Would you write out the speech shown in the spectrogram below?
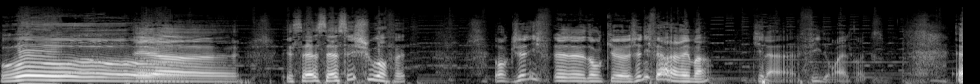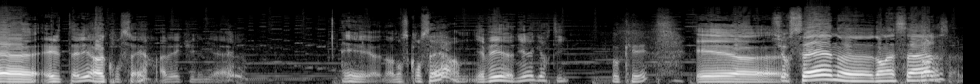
Oh Et, euh, et c'est c'est assez chou en fait. Donc, Jennifer, euh, donc euh, Jennifer Arema, qui est la fille de Royal Trucks, euh, elle est allée à un concert avec une amie à elle. Et euh, dans dans ce concert, il y avait euh, Neil Haggerty. Ok. Et, euh, Sur scène, dans la dans salle. la salle.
